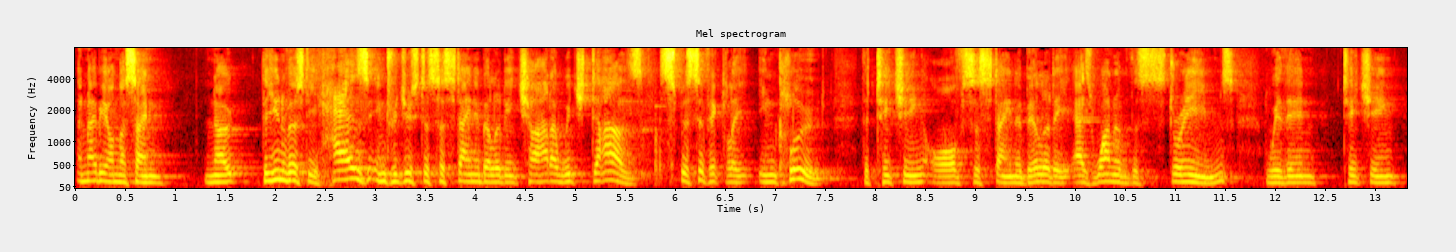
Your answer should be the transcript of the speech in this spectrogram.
And maybe on the same note, the university has introduced a sustainability charter which does specifically include the teaching of sustainability as one of the streams within teaching,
